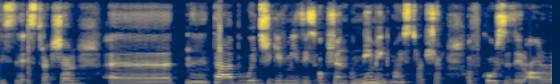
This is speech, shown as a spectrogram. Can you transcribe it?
this structure uh, tab which give me this option on naming my structure. Of course there are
